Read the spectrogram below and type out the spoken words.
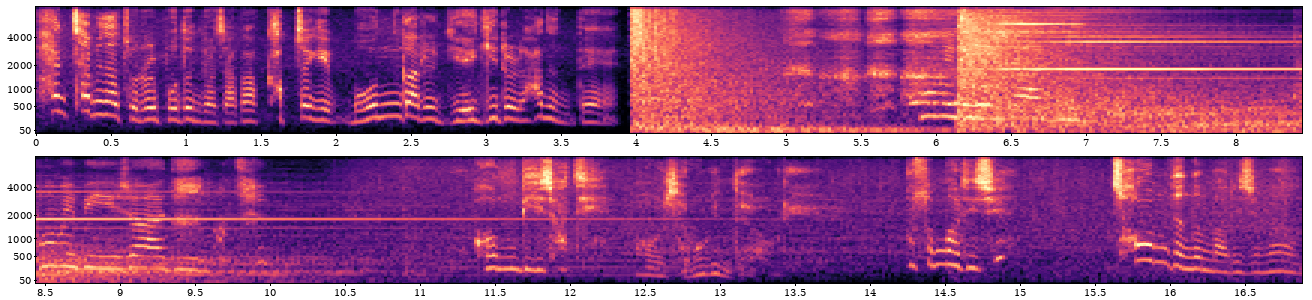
한참이나 저를 보던 여자가 갑자기 뭔가를 얘기를 하는데. Come 비자디. 건비자디 어 제목인데요 우리. 무슨 말이지? 처음 듣는 말이지만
